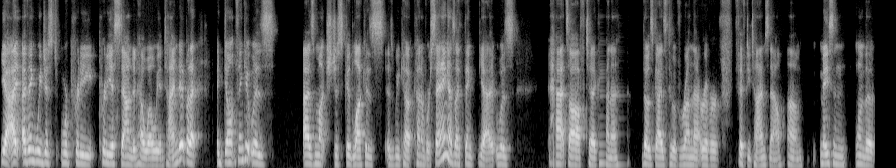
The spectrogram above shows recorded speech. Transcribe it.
yeah, I, I think we just were pretty pretty astounded how well we had timed it. But I, I don't think it was as much just good luck as as we kind of were saying as I think yeah it was hats off to kind of those guys who have run that river 50 times now. Um, Mason, one of the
